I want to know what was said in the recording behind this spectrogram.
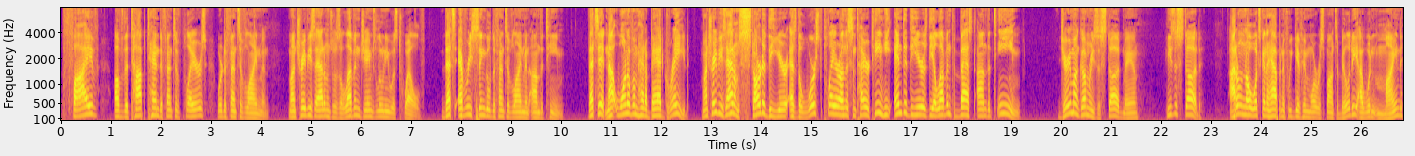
five of the top 10 defensive players were defensive linemen. Montravius Adams was 11, James Looney was 12. That's every single defensive lineman on the team. That's it. Not one of them had a bad grade. Montravius Adams started the year as the worst player on this entire team. He ended the year as the 11th best on the team. Jerry Montgomery's a stud, man. He's a stud. I don't know what's going to happen if we give him more responsibility. I wouldn't mind,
